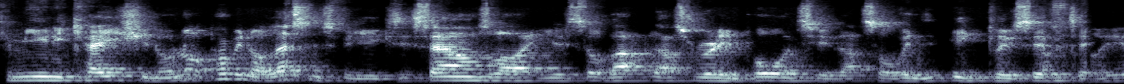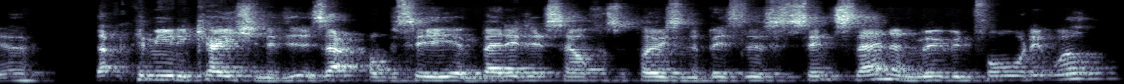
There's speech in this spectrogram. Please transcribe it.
communication, or not probably not lessons for you, because it sounds like you sort of that that's really important to you. That sort of in, inclusivity. Yeah. That communication is that obviously embedded itself, I suppose, in the business since then, and moving forward, it will.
